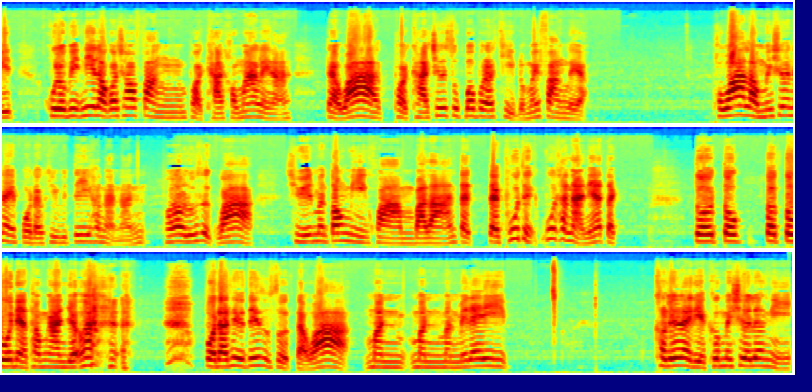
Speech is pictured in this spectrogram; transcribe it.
วิทย์คุณลวิทย์นี่เราก็ชอบฟังพอดคาสต์เขามากเลยนะ แต่ว่าพอดคาสต์ชื่อ super productive เราไม่ฟังเลยอะเพราะว่าเราไม่เชื่อใน productivity ขนาดนั้น เพราะเรารู้สึกว่าชีวิตมันต้องมีความ balance แต่แต่พูดถึงพูดขนาดนี้แต่ตัวตัวตัวตูเนี่ยทำงานเยอะมาก productivity สุดๆ แต่ว่ามันมันมันไม่ได้เขาเรียกอะไรดีคือไม่เชื่อเรื่องนี้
